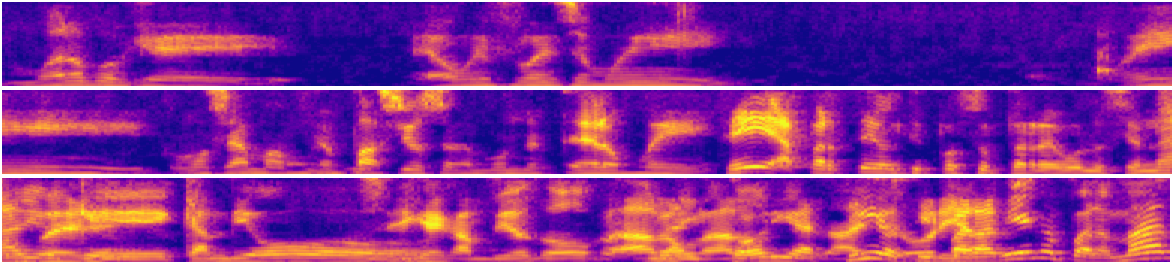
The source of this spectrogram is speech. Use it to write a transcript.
Bueno, porque es una influencia muy, muy, ¿cómo se llama? Muy espacioso en el mundo entero, muy... Sí, aparte de un tipo súper revolucionario que cambió... Sí, que cambió todo, claro. La historia, sí, o si para bien o para mal.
